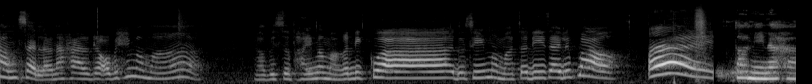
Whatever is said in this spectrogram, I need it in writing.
ทำเสร็จแล้วนะคะ เราเอาไปให้มามาเราไปเซอร์ไพรส์มามากันดีกว่า ดูซิมามาจะดีใจหรือเปล่า ไป ตอนนี้นะคะ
